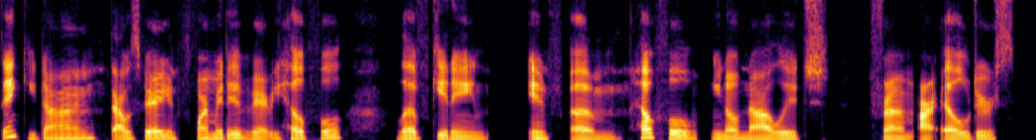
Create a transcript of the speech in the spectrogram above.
Thank you, Don. That was very informative, very helpful. Love getting in um helpful, you know, knowledge from our elders.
